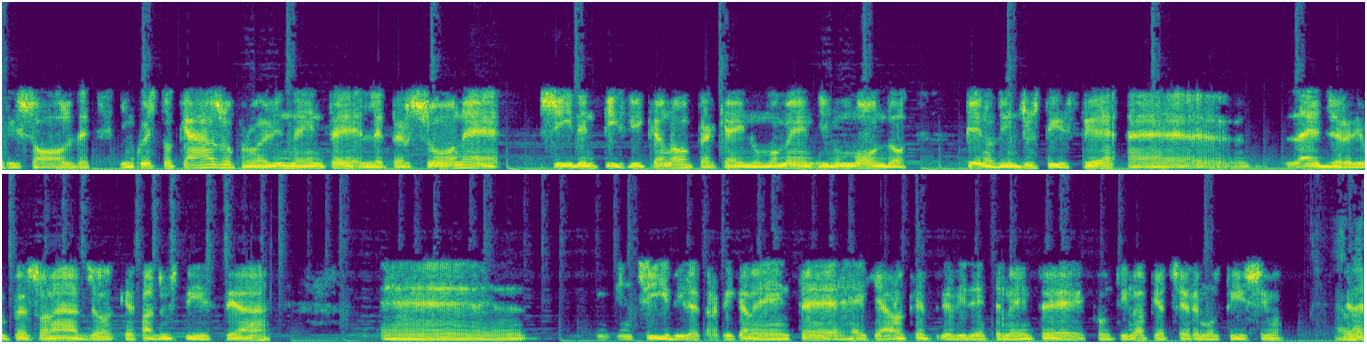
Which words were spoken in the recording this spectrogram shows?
risolve. In questo caso probabilmente le persone si identificano perché in un, momento, in un mondo pieno di ingiustizie, eh, leggere di un personaggio che fa giustizia eh, invincibile praticamente, è chiaro che evidentemente continua a piacere moltissimo. È ed è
